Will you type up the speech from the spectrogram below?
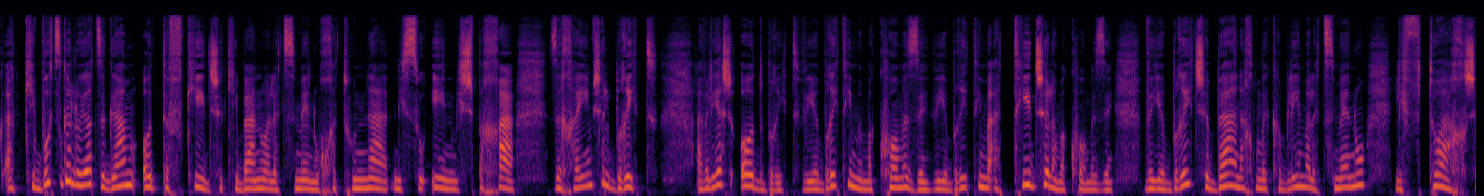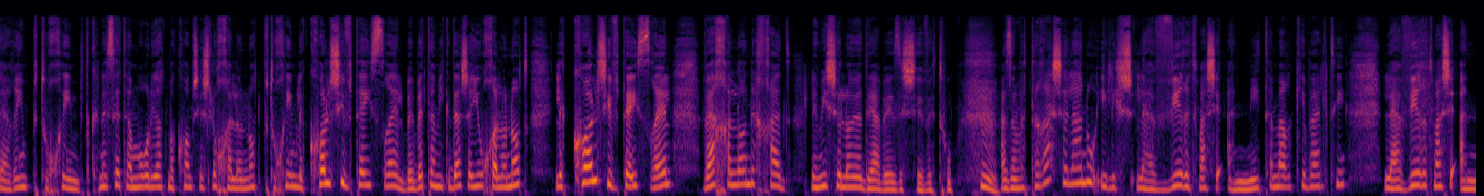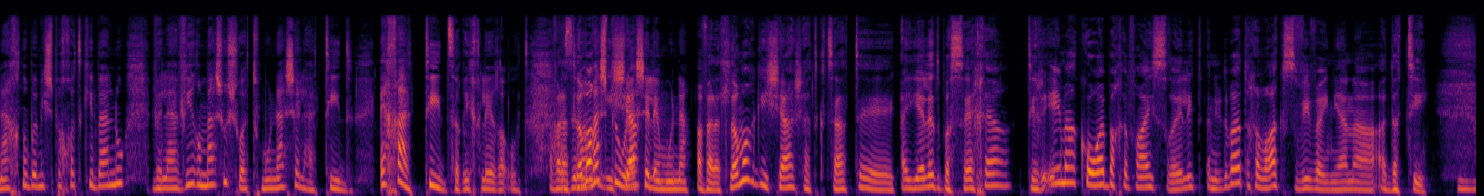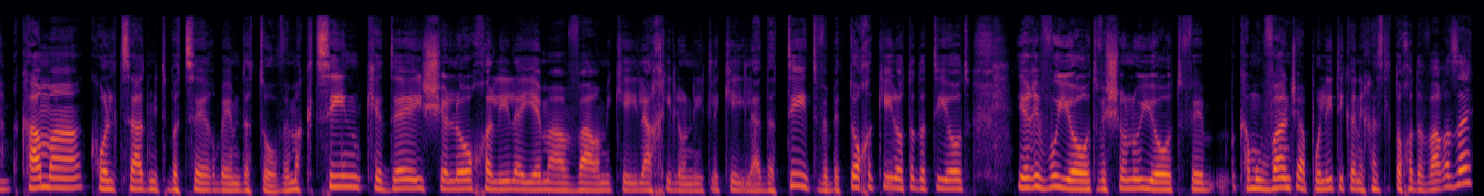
הקיבוץ גלויות זה גם עוד תפקיד שקיבלנו על עצמנו, חתונה, נישואין, משפחה, זה חיים של ברית. אבל יש עוד ברית, והיא הברית עם המקום הזה, והיא הברית עם העתיד של המקום הזה, והיא הברית שבה אנחנו מקבלים על עצמנו לפתוח שערים פתוחים. בית כנסת אמור להיות מקום שיש לו חלונות פתוחים לכל שבטי ישראל. בבית המקדש היו חלונות לכל שבטי ישראל, והיה חלון אחד למי שלא יודע באיזה שבט הוא. Hmm. אז המטרה שלנו היא להעביר את מה שאני, תמר, קיבלתי, להעביר את מה שאנחנו במשפחות קיבלנו, ולהעביר משהו שהוא התמונה של העתיד. איך העתיד צריך להיראות. אבל את לא מרגישה... זה ממש פעולה של אמונה. אבל את לא מרגישה שאת קצת אה, הילד בסכר? תראי מה קורה בחברה הישראלית. אני מדברת עכשיו רק סביב העניין הדתי. Mm-hmm. כמה כל צד מתבצר בעמדתו ומקצין כדי שלא חלילה יהיה מעבר מקהילה חילונית לקהילה דתית, ובתוך הקהילות הדתיות יריבויות ושונויות, וכמובן שהפוליטיקה נכנסת לתוך הדבר הזה.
